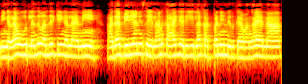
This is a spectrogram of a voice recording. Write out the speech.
நீங்கெல்லாம் ஊர்ல இருந்து வந்திருக்கீங்கல்ல அண்ணி. அதான் பிரியாணி செய்யலாம்னு காய்கறி எல்லாம் கட் பண்ணின்னு இருக்கேன் வெங்காயம் எல்லாம்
